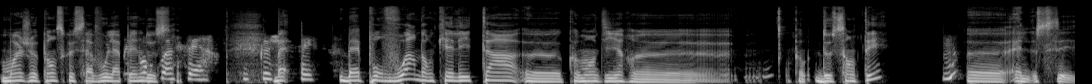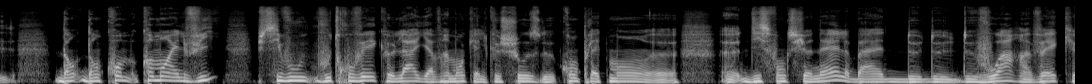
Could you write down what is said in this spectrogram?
moi, je pense que ça vaut la peine de. Pourquoi faire? Qu'est-ce que je ben, fais ben Pour voir dans quel état, euh, comment dire, de santé Hmm? euh, elle, c'est dans, dans comment elle vit. si vous vous trouvez que là il y a vraiment quelque chose de complètement euh, euh dysfonctionnel, bah, de, de, de voir avec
